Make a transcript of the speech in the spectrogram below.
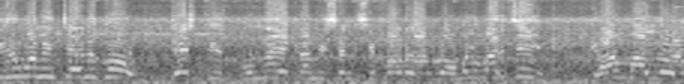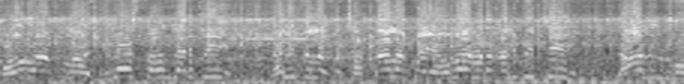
నిర్మూలించేందుకు జస్టిస్ పున్నయ్య కమిషన్ సిఫారసులు అమలు పరిచి గ్రామాల్లో పౌర హక్కుల దినోత్సవం జరిపి దళితులకు చట్టాలపై అవగాహన కల్పించి దాడులు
